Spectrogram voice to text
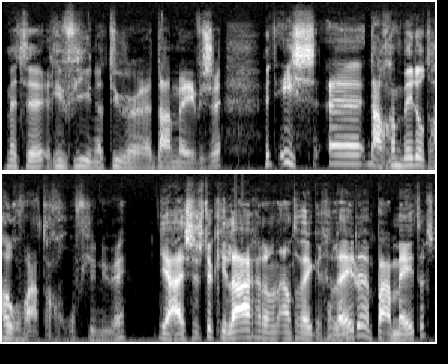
met de riviernatuur uh, Daarmevense. Het is uh, nou gemiddeld hoogwatergolfje nu hè. Ja, hij is een stukje lager dan een aantal weken geleden, een paar meters.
